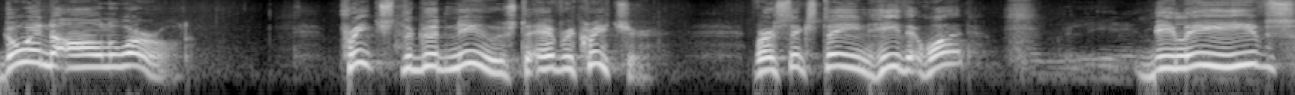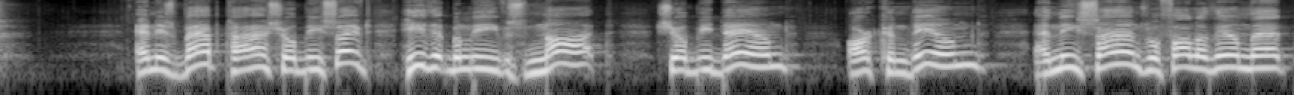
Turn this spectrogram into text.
Go into all the world, preach the good news to every creature. Verse 16, he that what? Believes and is baptized shall be saved. He that believes not shall be damned or condemned, and these signs will follow them that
